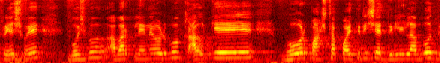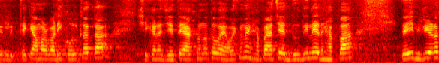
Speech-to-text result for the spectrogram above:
ফ্রেশ হয়ে বসবো। আবার প্লেনে উঠবো। কালকে ভোর পাঁচটা পঁয়ত্রিশে দিল্লি লাভবো দিল্লি থেকে আমার বাড়ি কলকাতা। সেখানে যেতে এখনও তো এখানে হ্যাপা আছে। দুদিনের হ্যাপা। তো এই ভিডিওটা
